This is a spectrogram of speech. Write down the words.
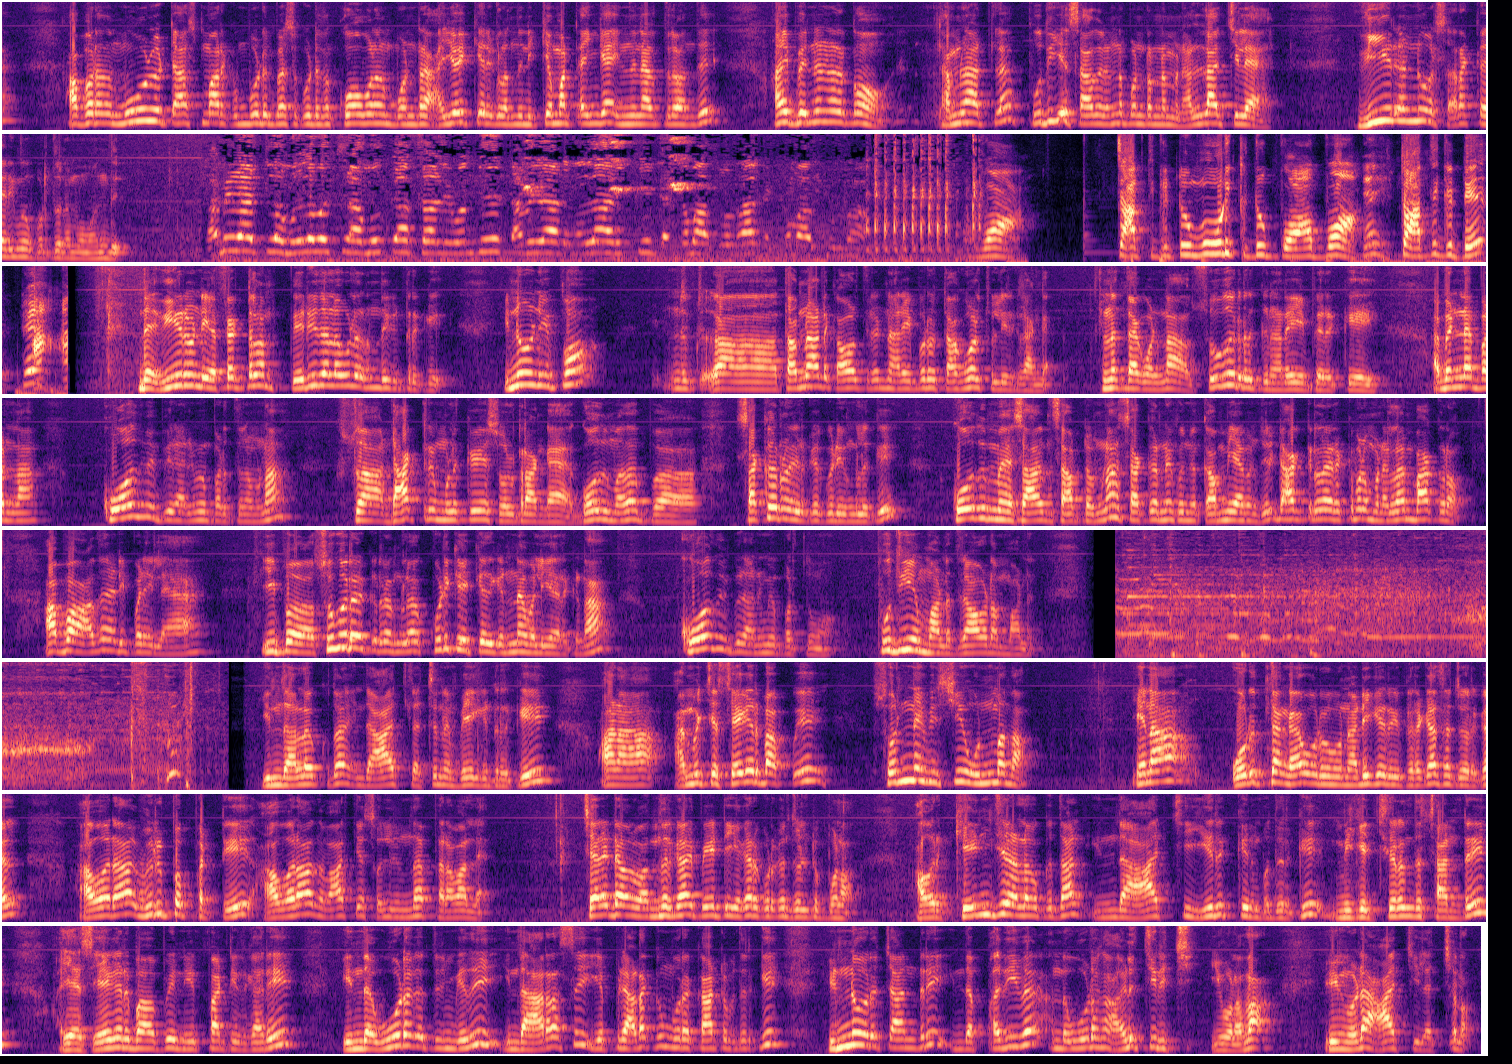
அப்புறம் அந்த மூணு டாஸ்மார்க் மூடு பேசக்கூடிய கோவலன் போன்ற அயோக்கியர்கள் வந்து நிற்க மாட்டாங்க இந்த நேரத்தில் வந்து. ஆனால் இப்போ என்ன நடக்கும்? தமிழ்நாட்டில் புதிய சாதனை என்ன பண்ணுறோம் நம்ம நல்லாட்சியில்? வீரன்னு ஒரு சரக்கு அறிமுகப்படுத்தும் நம்ம வந்து. தமிழ்நாட்டுல முதலமைச்சர் மு க ஸ்டாலின் வந்து தமிழ்நாடு நல்லா இருக்கு ஜக்கமா சொல்றான் ஜக்கமா சொல்றான் வா. சாத்திக்கிட்டு மூடிக்கிட்டு போப்போம் தாத்திக்கிட்டு இந்த வீரனுடைய எஃபெக்ட் எல்லாம் பெரிதளவில் இருந்துக்கிட்டு இருக்கு. இன்னொன்று இப்போ தமிழ்நாடு காவல்துறை நிறைய பேர் தகவல் சொல்லியிருக்கிறாங்க. என்ன தகவல்னா சுகர் இருக்குது நிறைய பேருக்கு. அப்போ என்ன பண்ணலாம்? கோதுமை பீர் அறிமுகப்படுத்தினோம்னா டாக்டர் முழுக்கவே சொல்கிறாங்க கோதுமை தான் இப்போ சக்கரை நோய் இருக்கக்கூடியவங்களுக்கு கோதுமை சாதம் சாப்பிட்டோம்னா சக்கரை நோய் கொஞ்சம் கம்மியாகும்னு சொல்லி டாக்டர்லாம் ரெக்கமெண்ட் பண்ணலாம் பார்க்குறோம் அப்போ அதன் அடிப்படையில் இப்போ சுகர் இருக்கிறவங்கள குடிக்க வைக்கிறதுக்கு என்ன வழியாக இருக்குன்னா கோதுமை பேர் அறிமுகப்படுத்துவோம் புதிய மாடல் திராவிட மாடல் இந்த அளவுக்கு தான் இந்த ஆட்சி லட்சணம் போய்கிட்டு இருக்குது ஆனால் அமைச்சர் சேகர்பாபு சொன்ன விஷயம் உண்மைதான். ஏன்னா ஒருத்தங்க ஒரு நடிகர் பிரகாஷ் ராஜ் அவர்கள் அவராக விருப்பப்பட்டு அவராக அந்த வார்த்தையை சொல்லியிருந்தால் பரவாயில்ல. சரிட்டு அவர் வந்திருக்கா பேட்டி கேட்கற கொடுக்கன்னு சொல்லிட்டு போகலாம் அவர் கெஞ்சுற அளவுக்கு தான் இந்த ஆட்சி இருக்கு என்பதற்கு மிகச்சிறந்த சான்று ஐயா சேகர் சேகர்பாபு நிற்பாட்டியிருக்காரு இந்த ஊடகத்தின் மீது இந்த அரசு எப்படி அடக்குமுறை காட்டுவதற்கு இன்னொரு சான்று இந்த பதிவை அந்த ஊடகம் அழிச்சிருச்சு. இவ்வளோதான் இவங்களோட ஆட்சி லட்சணம்.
